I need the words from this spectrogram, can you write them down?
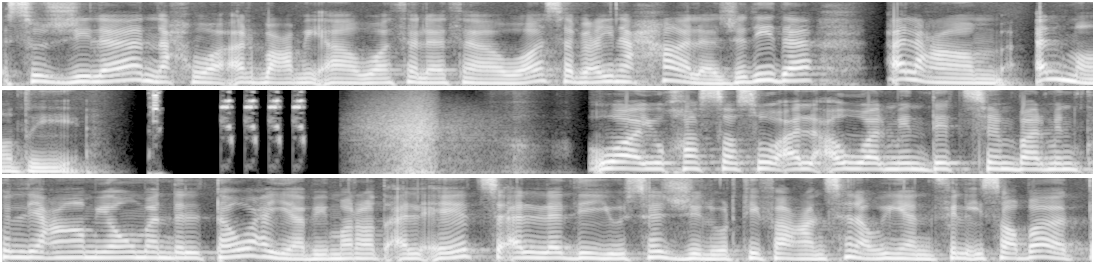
سجل نحو 473 حالة جديدة العام الماضي. ويخصص الأول من ديسمبر من كل عام يوما للتوعية بمرض الإيدز الذي يسجل ارتفاعا سنويا في الإصابات.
